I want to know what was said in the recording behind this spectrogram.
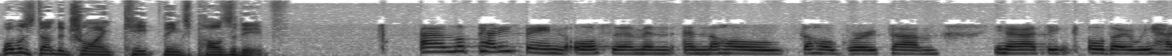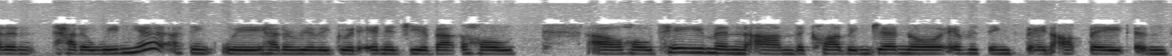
What was done to try and keep things positive? Um, look, Paddy's been awesome, and, and the whole the whole group. Um, you know, I think although we hadn't had a win yet, I think we had a really good energy about the whole our whole team and um, the club in general. Everything's been upbeat, and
